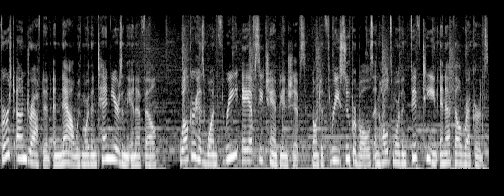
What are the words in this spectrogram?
First undrafted and now with more than 10 years in the NFL, Welker has won three AFC championships, gone to three Super Bowls, and holds more than 15 NFL records.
